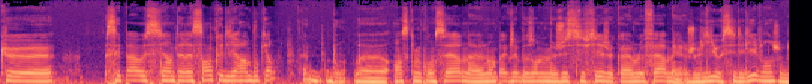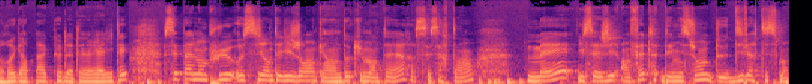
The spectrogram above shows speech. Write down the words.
que c'est pas aussi intéressant que de lire un bouquin. Bon, euh, en ce qui me concerne, non pas que j'ai besoin de me justifier, je vais quand même le faire, mais je lis aussi des livres, hein, je ne regarde pas que de la télé-réalité. C'est pas non plus aussi intelligent qu'un documentaire, c'est certain, mais il s'agit en fait d'émissions de divertissement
